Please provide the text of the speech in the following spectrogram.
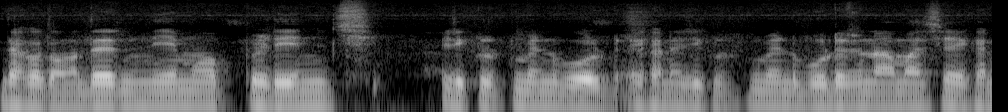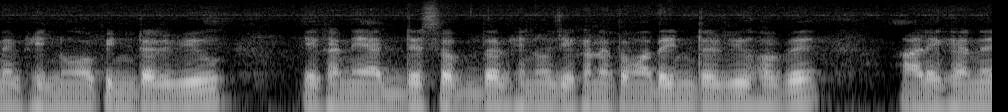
দেখো, তোমাদের name of range recruitment board এখানে রিক্রুটমেন্ট বোর্ডের নাম আছে, এখানে ভেনু অফ ইন্টারভিউ এখানে অ্যাড্রেস অফ দ্য ভেনু যেখানে তোমাদের ইন্টারভিউ হবে, আর এখানে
